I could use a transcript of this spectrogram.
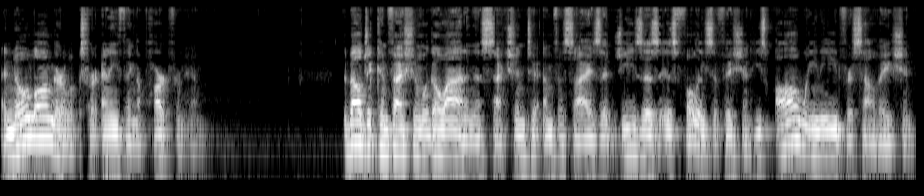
and no longer looks for anything apart from him. The Belgic Confession will go on in this section to emphasize that Jesus is fully sufficient. He's all we need for salvation.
